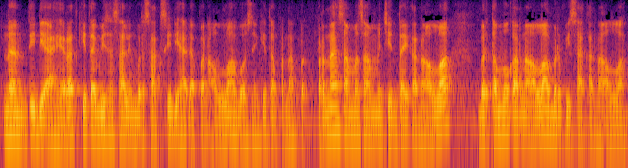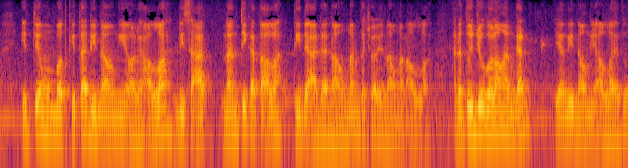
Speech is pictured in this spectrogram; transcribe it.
nanti di akhirat kita bisa saling bersaksi di hadapan Allah bahwasanya kita pernah pernah sama-sama mencintai karena Allah, bertemu karena Allah, berpisah karena Allah. Itu yang membuat kita dinaungi oleh Allah di saat nanti kata Allah tidak ada naungan kecuali naungan Allah. Ada tujuh golongan kan yang dinaungi Allah itu?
